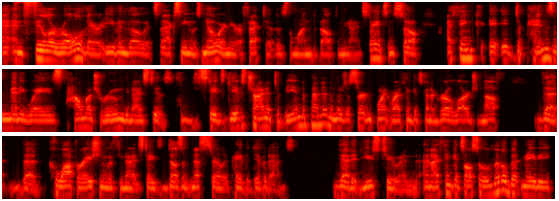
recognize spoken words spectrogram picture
and, and fill a role there, even though its vaccine was nowhere near effective as the one developed in the United States. And so I think it, it, depends in many ways how much room the United States, States gives China to be independent. And there's a certain point where I think it's going to grow large enough that that cooperation with the United States doesn't necessarily pay the dividends that it used to. And, and I think it's also a little bit maybe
